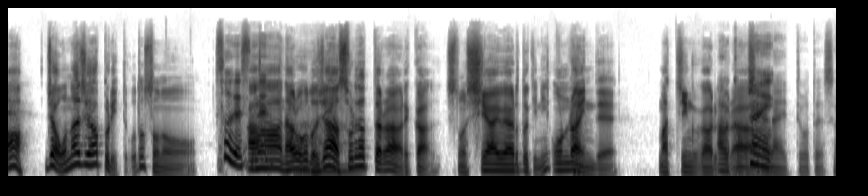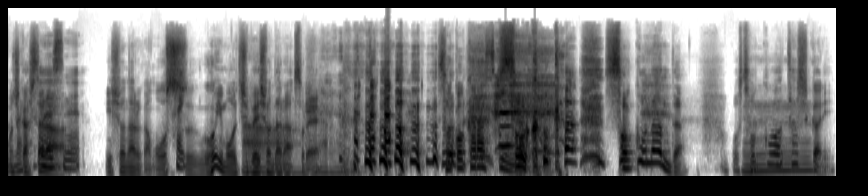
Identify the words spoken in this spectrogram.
あじゃあ同じアプリってこと？そのそうですね。ああなるほど。じゃあそれだったらあれかその試合をやるときにオンラインでマッチングがあるから、合うかもしれないってことですよね、もしかしたら一緒になるかも。おすごいモチベーションだな、それ。そこから好きにそなる。こかそこなんだ。そこは確かに。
